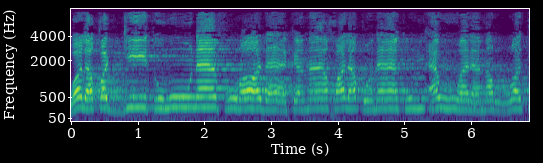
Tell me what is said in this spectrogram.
ولقد جيتمونا فرادا كما خلقناكم أول مرة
